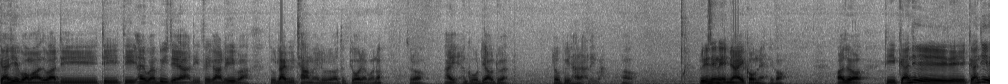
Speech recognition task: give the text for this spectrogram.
ကန်းဂျီပေါ်မှာသူကဒီဒီဒီအဲ့ one piece တွေကဒီ figure လေးပါသူလိုက်ပြီးချမယ်လို့တော့သူပြောတယ်ပေါ့နော်ဆိုတော့အဲ့အကိုတယောက်အတွက်လုပ်ပေးထားတာလေးပါဟုတ် reason တွေအများကြီးကုန်တယ်ဒီကောင် ဘာလို့ဆိုတော့ဒီကန်းကြီးတွေကန်းကြီး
